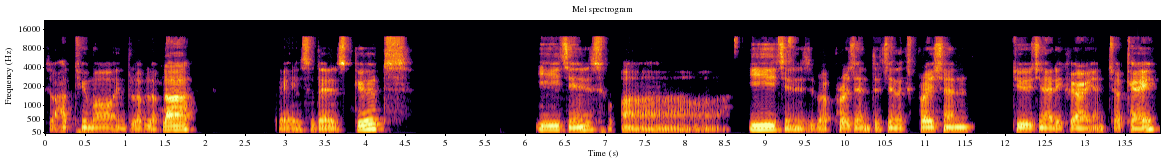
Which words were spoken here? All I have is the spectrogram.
So hot tumor and blah, blah, blah. Okay, so that is good. E genes, uh, E genes represent the gene expression due genetic variant. Okay.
